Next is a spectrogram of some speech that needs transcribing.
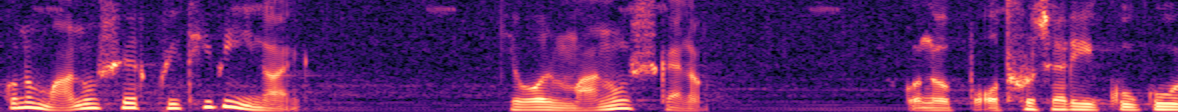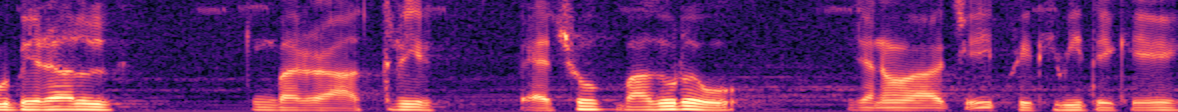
কোনো মানুষের পৃথিবীই নয়। কেবল মানুষ কেন? কোনো পথচারী কুকুর, বেড়াল কিংবা রাত্রির প্যাচক বাদুরেও যেন আজ এই পৃথিবী থেকে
